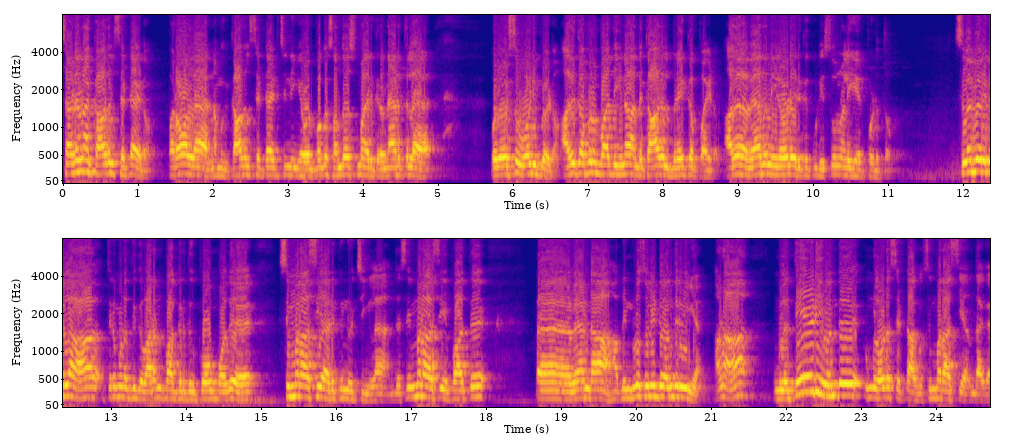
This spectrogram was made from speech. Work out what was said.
சடனாக காதல் செட் ஆகிடும் பரவாயில்ல நமக்கு காதல் செட் ஆயிடுச்சு நீங்கள் ஒரு பக்கம் சந்தோஷமா இருக்கிற நேரத்தில் ஒரு வருஷம் ஓடி போயிடும். அதுக்கப்புறம் பார்த்தீங்கன்னா அந்த காதல் பிரேக்கப் ஆகிடும் அதை வேதனையோடு இருக்கக்கூடிய சூழ்நிலையை ஏற்படுத்தும். சில பேருக்கெல்லாம் திருமணத்துக்கு வரன் பார்க்கறதுக்கு போகும்போது சிம்மராசியாக இருக்குன்னு வச்சிங்களேன். இந்த சிம்மராசியை பார்த்து வேண்டாம் அப்படின்னு கூட சொல்லிட்டு வந்துடுவீங்க ஆனால் உங்களை தேடி வந்து உங்களோட செட் ஆகும் சிம்மராசியாக இருந்தாங்க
